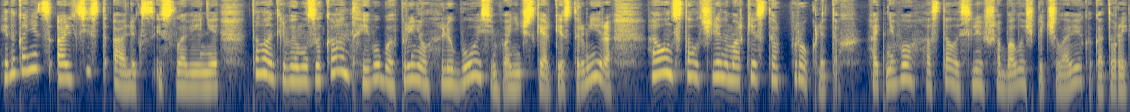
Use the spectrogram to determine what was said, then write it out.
И, наконец, альтист Алекс из Словении, талантливый музыкант, его бы принял любой симфонический оркестр мира, а он стал членом оркестра проклятых. От него осталась лишь оболочка человека, который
